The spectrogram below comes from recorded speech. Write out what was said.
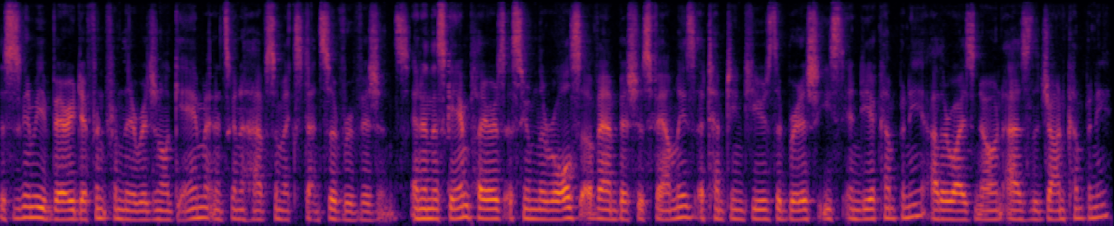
this is going to be very different from the original game and it's going to have some extensive revisions. And in this game, players assume the roles of ambitious families attempting to use the British East India Company, otherwise known as the John Company,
